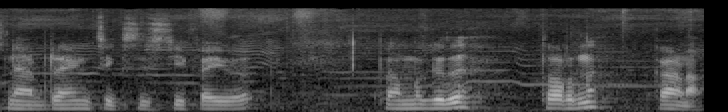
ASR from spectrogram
Snapdragon six sixty five അപ്പോൾ നമുക്കിത് തുറന്ന് കാണാം.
